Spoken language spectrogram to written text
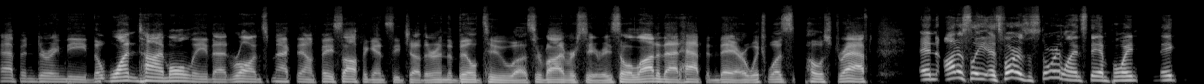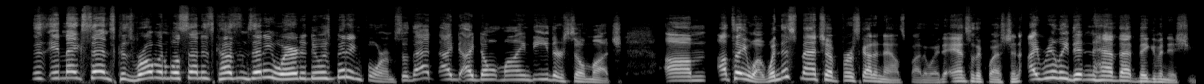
happened during the the one time only that Raw and SmackDown face off against each other in the build to uh, Survivor Series. So a lot of that happened there, which was post draft. And honestly, as far as the storyline standpoint, make it makes sense because Roman will send his cousins anywhere to do his bidding for him. So that I, I don't mind either so much. Um, I'll tell you what, when this matchup first got announced, by the way, to answer the question, I really didn't have that big of an issue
